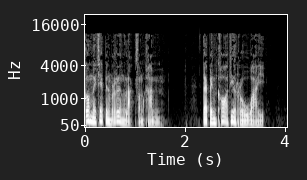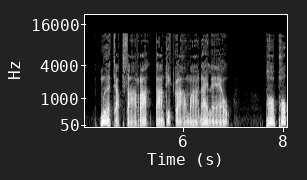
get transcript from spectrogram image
ก็ไม่ใช่เป็นเรื่องหลักสำคัญ แต่เป็นข้อที่รู้ไว้ เมื่อจับสาระตามที่กล่าวมาได้แล้ว พอพบ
